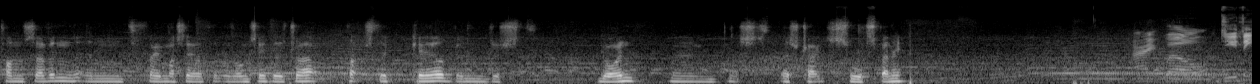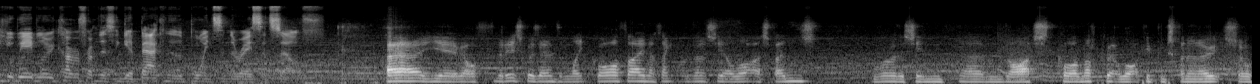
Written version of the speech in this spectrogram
turn seven and found myself at the wrong side of the track, touched the curb and just going. Um, this, this track's so spinny. Alright, well, do you think you'll be able to recover from this and get back into the points in the race itself? Uh, yeah, well, if the race goes anything like qualifying, I think we're going to see a lot of spins. We've already seen um, the last corner, quite a lot of people spinning out, so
